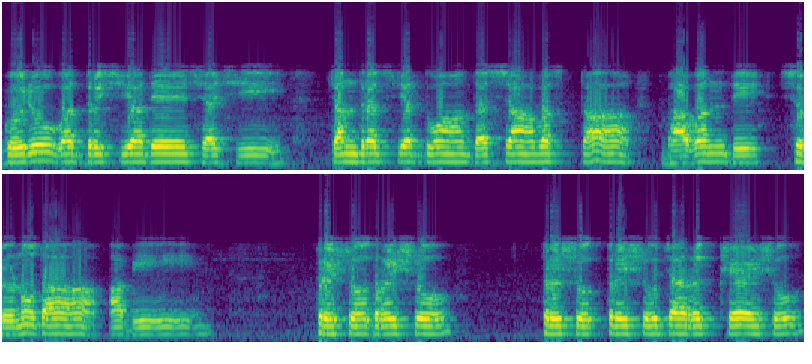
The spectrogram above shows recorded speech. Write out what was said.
गुरुवदृश्यते शशि। चन्द्रस्य द्वादशावस्था भवन्ति शृणुता अपि। त्रिषु त्रिषु त्रिषु त्रिषु च वृक्षेषु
